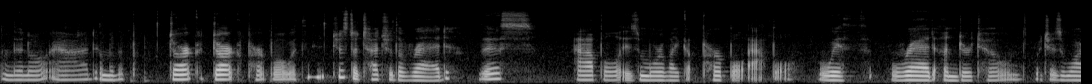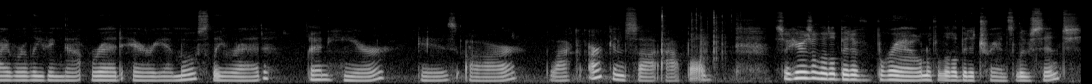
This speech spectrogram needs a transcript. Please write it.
And then I'll add some of the dark, dark purple with just a touch of the red. This apple is more like a purple apple with red undertones, which is why we're leaving that red area mostly red. And here is our black Arkansas apple. So here's a little bit of brown with a little bit of translucent,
